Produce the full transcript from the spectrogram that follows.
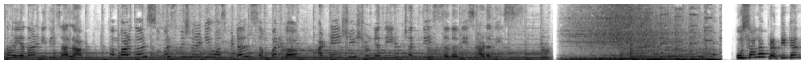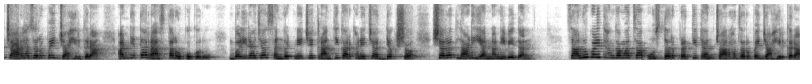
सहाय्यता निधीचा लाभ. खंबाळकर सुपर स्पेशालिटी हॉस्पिटल संपर्क अठ्ठ्याऐंशी शून्य तीन छत्तीस सदतीस अडतीस. उसाला प्रतिटन चार हजार रुपये जाहीर करा. अन्यथा रास्ता रोको करू. बळीराजा संघटनेचे क्रांती कारखान्याचे अध्यक्ष शरद लाड यांना निवेदन. चालू गळीत हंगामाचा ऊस दर प्रतिटन चार हजार रुपये जाहीर करा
